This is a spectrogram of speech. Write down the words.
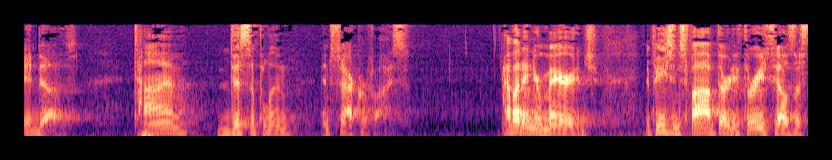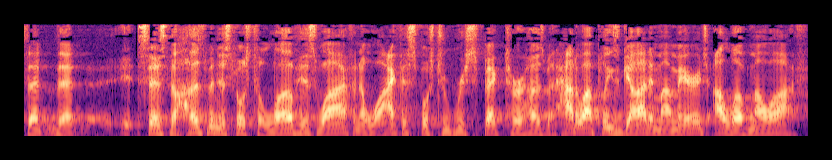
It does. Time, discipline, and sacrifice. How about in your marriage? Ephesians 5:33 tells us that that it says the husband is supposed to love his wife and a wife is supposed to respect her husband. How do I please God in my marriage? I love my wife.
